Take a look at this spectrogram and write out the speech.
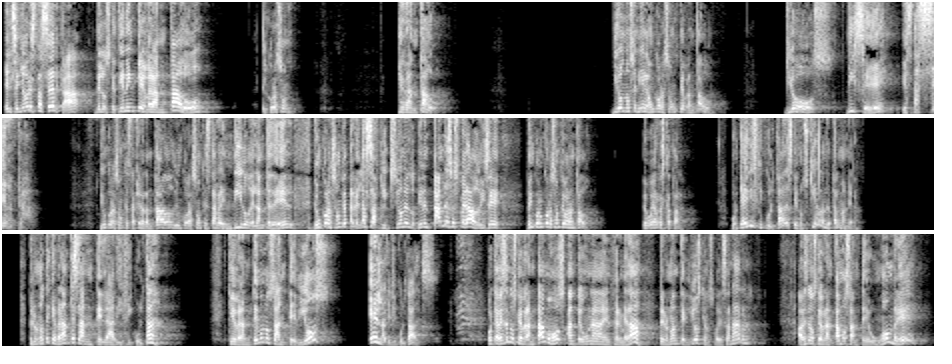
El Señor está cerca de los que tienen quebrantado el corazón. Quebrantado. Dios no se niega a un corazón quebrantado. Dios dice está cerca de un corazón que está quebrantado, de un corazón que está rendido delante de Él, de un corazón que tal vez las aflicciones lo tienen tan desesperado. Dice, ven con un corazón quebrantado, te voy a rescatar. Porque hay dificultades que nos quiebran de tal manera. Pero no te quebrantes ante la dificultad. Quebrantémonos ante Dios en las dificultades. Porque a veces nos quebrantamos ante una enfermedad, pero no ante Dios que nos puede sanar. A veces nos quebrantamos ante un hombre,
